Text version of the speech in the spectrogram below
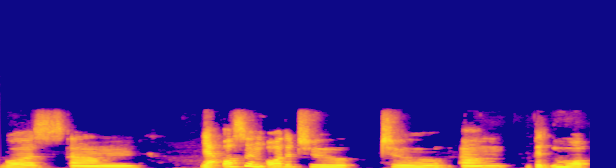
was, um, yeah, also in order to to um, a bit more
